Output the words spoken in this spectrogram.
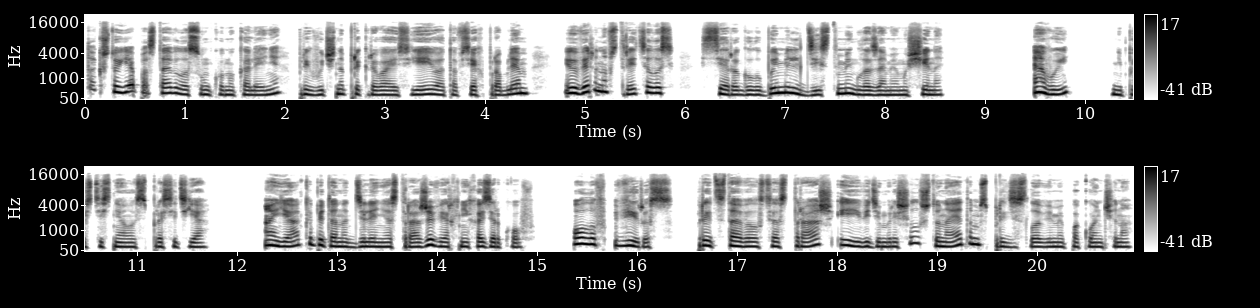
Так что я поставила сумку на колени, привычно прикрываясь ею ото всех проблем, и уверенно встретилась с серо-голубыми льдистыми глазами мужчины. «А вы?» — не постеснялась спросить я. «А я капитан отделения стражи Верхних Озерков. Олаф Вирус». Представился страж и, видимо, решил, что на этом с предисловиями покончено.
